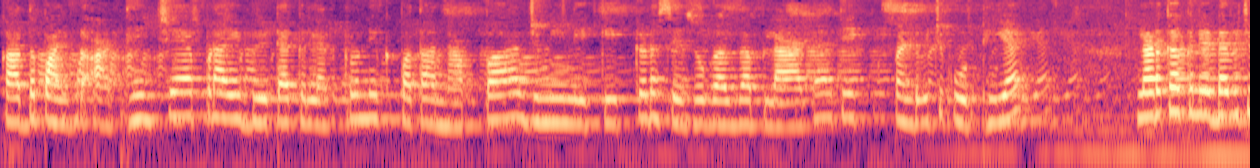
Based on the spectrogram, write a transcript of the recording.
ਕੱਦ 5 ਫੁੱਟ 8 ਇੰਚ ਹੈ। ਪੜ੍ਹਾਈ ਬੀਟੈਕ ਇਲੈਕਟ੍ਰੋਨਿਕ ਪਤਾ ਨਾਪਾ। ਜ਼ਮੀਨ 1 ਏਕੜ 600 ਗਜ਼ ਦਾ ਪਲਾਟ ਹੈ ਤੇ ਇੱਕ ਪਿੰਡ ਵਿੱਚ ਕੋਠੀ ਹੈ। ਲੜਕਾ ਕੈਨੇਡਾ ਵਿੱਚ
